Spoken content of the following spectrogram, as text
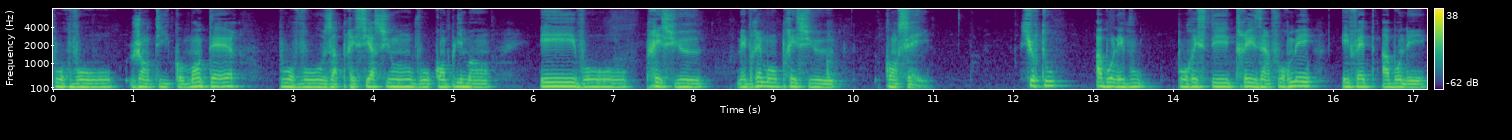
pour vos gentils commentaires, pour vos appréciations, vos compliments et vos précieux, mais vraiment précieux conseils. Surtout, abonnez-vous pour rester très informé et faites abonner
